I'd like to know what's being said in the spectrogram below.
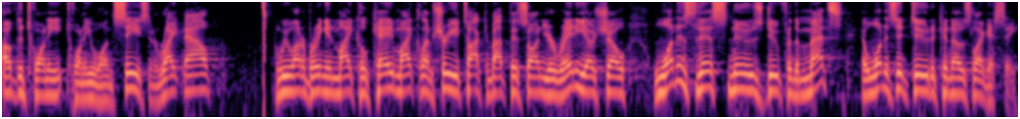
of the 2021 season. Right now, we want to bring in Michael Kay. Michael, I'm sure you talked about this on your radio show. What does this news do for the Mets, and what does it do to Cano's legacy?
